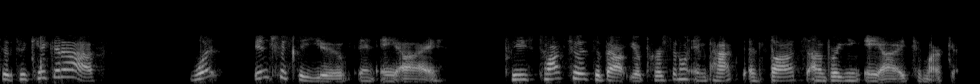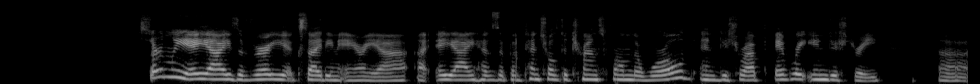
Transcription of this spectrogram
So to kick it off, what interested you in AI? Please talk to us about your personal impact and thoughts on bringing AI to market. Certainly, AI is a very exciting area. Uh, AI has the potential to transform the world and disrupt every industry. Uh,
